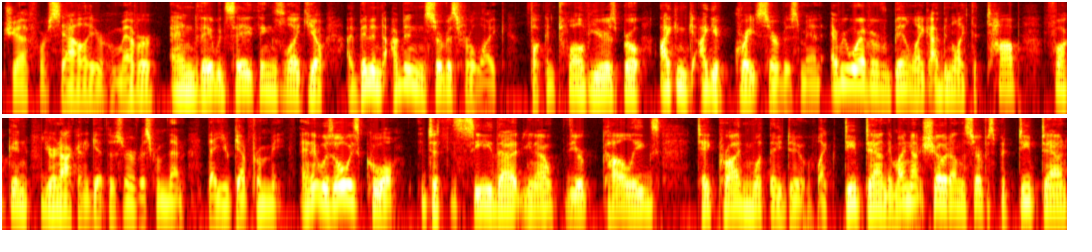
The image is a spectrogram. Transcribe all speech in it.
Jeff or Sally or whomever. And they would say things like, "Yo, I've been in I've been in service for like fucking 12 years, bro. I can I give great service, man. Everywhere I've ever been, like I've been like the top fucking you're not going to get the service from them that you get from me. And it was always cool to see that, you know, your colleagues take pride in what they do. Like deep down, they might not show it on the surface, but deep down,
